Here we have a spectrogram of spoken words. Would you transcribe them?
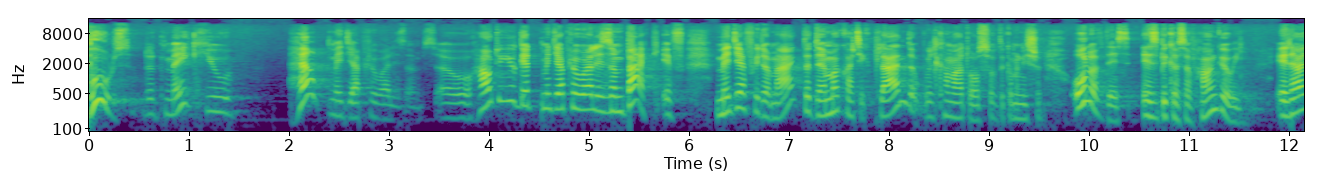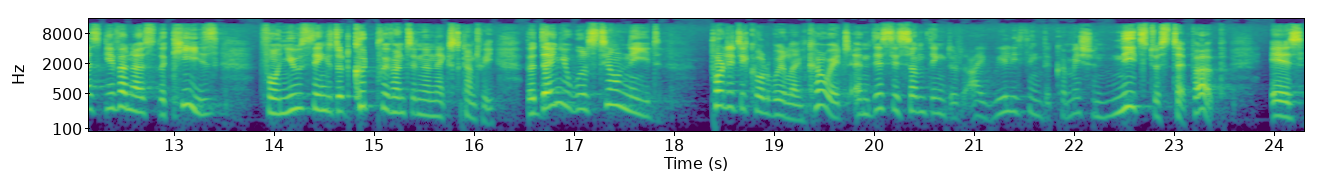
rules that make you help media pluralism. So how do you get media pluralism back if Media Freedom Act, the democratic plan that will come out also of the Commission, all of this is because of Hungary. It has given us the keys for new things that could prevent in the next country. But then you will still need political will and courage, and this is something that I really think the Commission needs to step up, is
